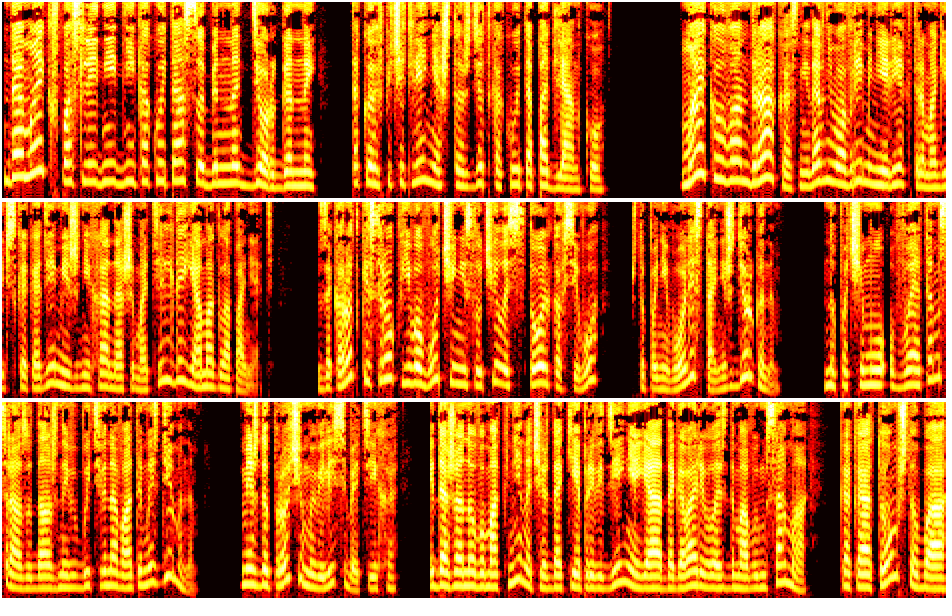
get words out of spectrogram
«Да Майк в последние дни какой-то особенно дерганный. Такое впечатление, что ждет какую-то подлянку». Майкл Ван Драка, с недавнего времени ректора магической академии жениха нашей Матильды, я могла понять. За короткий срок в его вотчине случилось столько всего, что поневоле станешь дерганым. Но почему в этом сразу должны быть виноваты мы с демоном? Между прочим, мы вели себя тихо. И даже о новом окне на чердаке привидения я договаривалась с домовым сама, как и о том, чтобы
